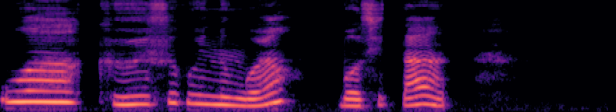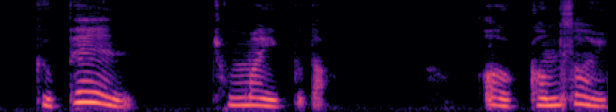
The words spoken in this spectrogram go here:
우와, 글 쓰고 있는 거야? 멋있다. 그 펜 정말 이쁘다. 어, 감사해요.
